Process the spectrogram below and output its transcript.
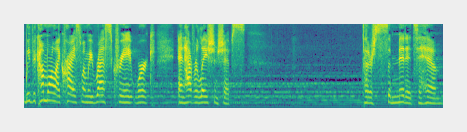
we become more like Christ when we rest, create, work, and have relationships that are submitted to Him.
